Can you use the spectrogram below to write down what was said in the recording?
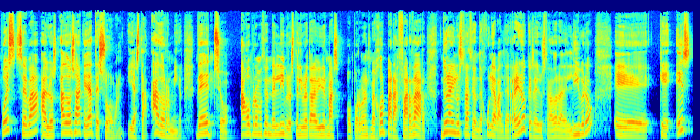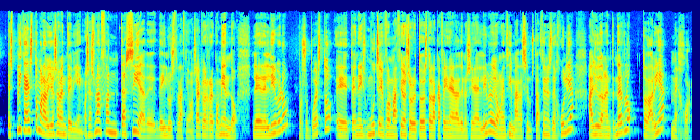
pues se va a los A2A que ya te suban y ya está, a dormir. De hecho, hago promoción del libro, este libro te hará vivir más o por lo menos mejor, para fardar de una ilustración de Julia Valderrero, que es la ilustradora del libro, eh, que es explica esto maravillosamente bien. O sea, es una fantasía de, ilustración. O sea, que os recomiendo leer el libro, por supuesto. Eh, tenéis mucha información sobre todo esto de la cafeína y la adenosina en el libro y aún encima las ilustraciones de Julia ayudan a entenderlo todavía mejor.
